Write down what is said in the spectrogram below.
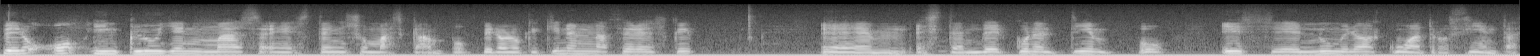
pero o incluyen más extenso, más campo. Pero lo que quieren hacer es que em, extender con el tiempo ese número a 400,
